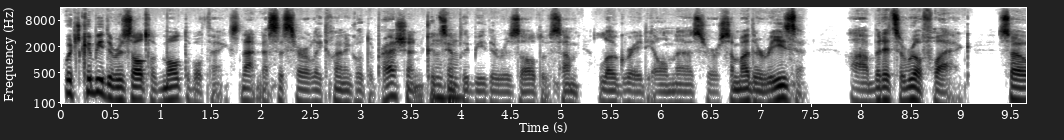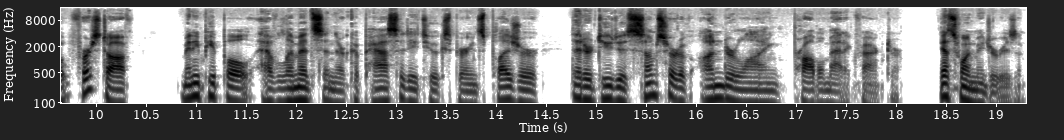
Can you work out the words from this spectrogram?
which could be the result of multiple things, not necessarily clinical depression, could simply be the result of some low grade illness or some other reason. Uh, but it's a real flag. So, first off, many people have limits in their capacity to experience pleasure that are due to some sort of underlying problematic factor. That's one major reason.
